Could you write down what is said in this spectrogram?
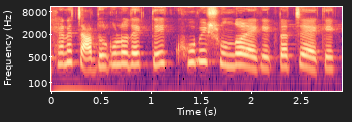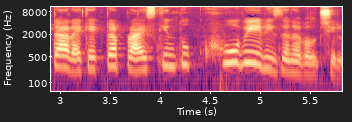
এখানে চাদরগুলো দেখতে খুবই সুন্দর, এক একটার চেয়ে এক একটা আর এক একটা প্রাইস কিন্তু খুবই রিজনেবল ছিল।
